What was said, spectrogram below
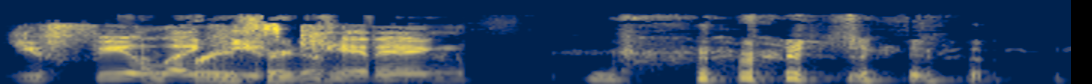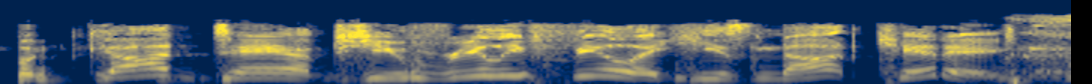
you feel I'm like he's sure he doesn't kidding, care. But goddamn, do you really feel like he's not kidding?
